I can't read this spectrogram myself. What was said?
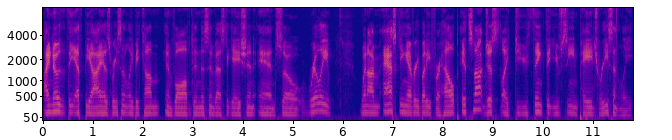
I know that the FBI has recently become involved in this investigation, and so really, when I'm asking everybody for help, it's not just like, do you think that you've seen Paige recently,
